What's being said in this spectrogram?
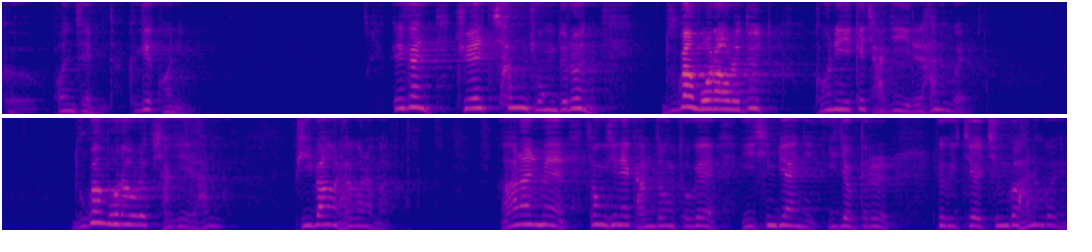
그 권세입니다. 그게 권입니다. 그러니까 주의 참 종들은 누가 뭐라 그래도 권위 있게 자기 일을 하는 거예요. 누가 뭐라 그래도 자기 일을 하는 거예요. 비방을 하거나 말. 하나님의 성신의 감동 속에 이 신비한 이적들을 그 증거하는 거예요.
